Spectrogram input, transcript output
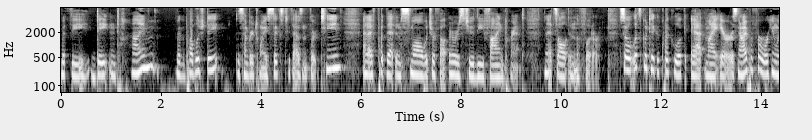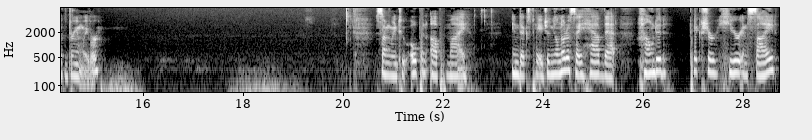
with the date and time, or the published date, December 26, 2013, and I've put that in small, which refers to the fine print. And that's all in the footer. So let's go take a quick look at my errors. Now I prefer working with Dreamweaver. So I'm going to open up my index page and you'll notice I have that hounded picture here inside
